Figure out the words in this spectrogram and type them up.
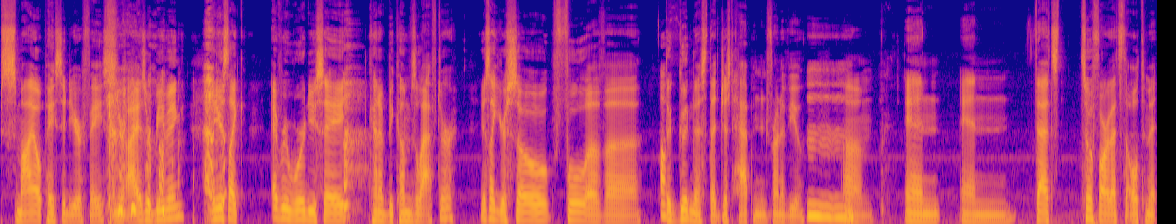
smile pasted to your face and your eyes are beaming, and you're just like every word you say kind of becomes laughter. It's like you're so full of uh, the goodness that just happened in front of you. Um, and and that's so far that's the ultimate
